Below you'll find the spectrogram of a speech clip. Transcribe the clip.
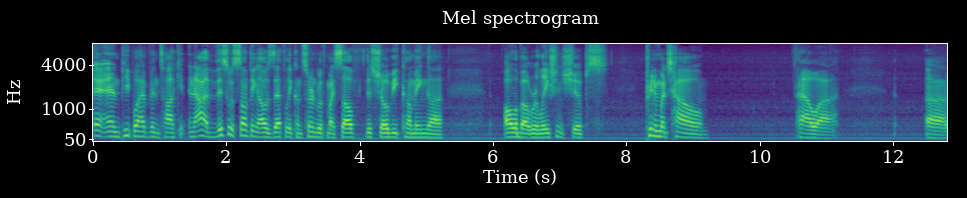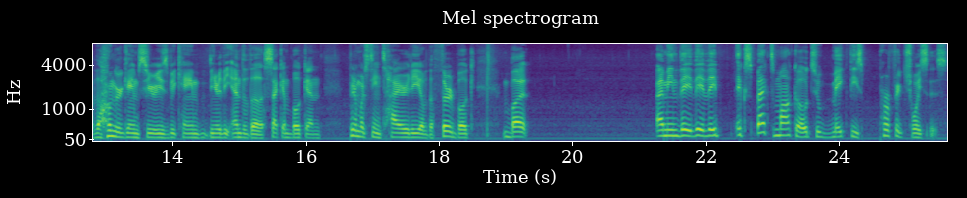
and people have been talking, and I, this was something I was definitely concerned with myself. This show becoming uh, all about relationships, pretty much how how uh, uh, the Hunger Games series became near the end of the second book and pretty much the entirety of the third book. But I mean, they they they expect Mako to make these perfect choices.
